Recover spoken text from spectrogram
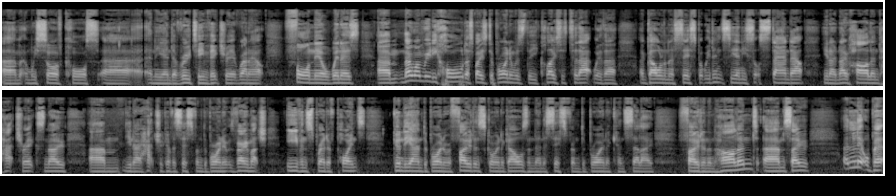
Um, and we saw, of course, uh, in the end, a routine victory. It ran out 4 0 winners. Um, no one really hauled. I suppose De Bruyne was the closest to that with a, a goal and assist, but we didn't see any sort of standout, you know, no Haaland hat tricks, no, um, you know, hat trick of assists from De Bruyne. It was very much even spread of points. Gundogan, De Bruyne, and Foden scoring the goals, and then assists from De Bruyne, Cancelo, Foden, and Haaland. Um, so, a little bit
